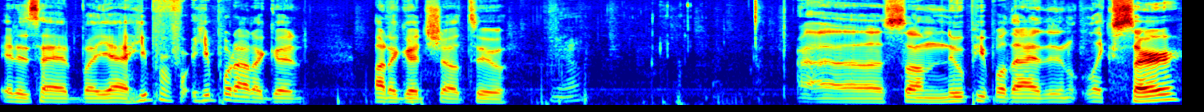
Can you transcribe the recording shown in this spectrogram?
in his head. But yeah, he perfor- he put out a good, on a good show too. Yeah. Uh, some new people that I didn't like, Sir.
